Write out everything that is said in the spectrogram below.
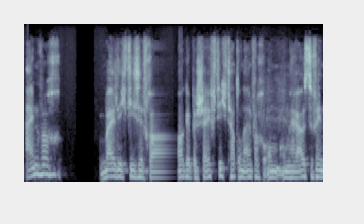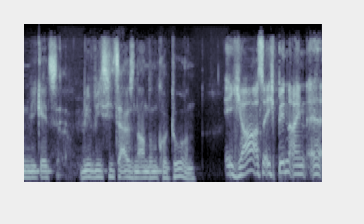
Einfach weil dich diese Frage beschäftigt hat und einfach um, um herauszufinden, wie geht's, wie, wie sieht's aus in anderen Kulturen? Ja, also ich bin ein äh,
